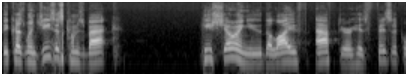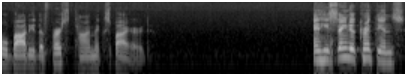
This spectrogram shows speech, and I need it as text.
Because when Jesus comes back, he's showing you the life after his physical body the first time expired. And he's saying to the Corinthians,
